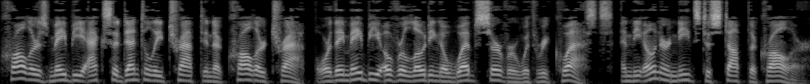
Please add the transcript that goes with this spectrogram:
crawlers may be accidentally trapped in a crawler trap or they may be overloading a web server with requests, and the owner needs to stop the crawler.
